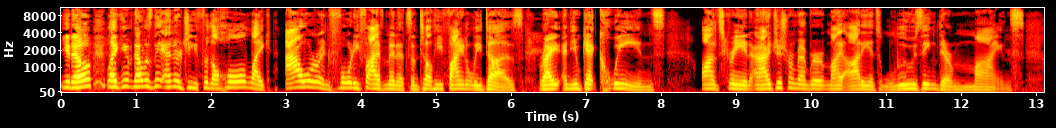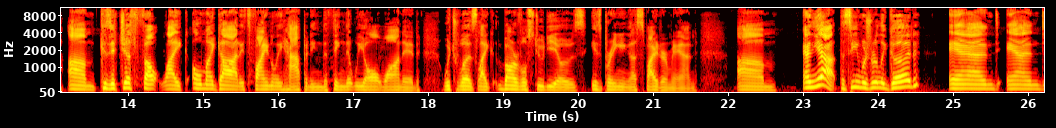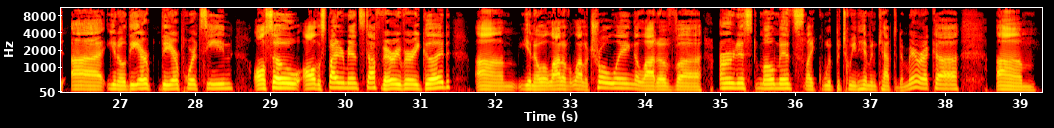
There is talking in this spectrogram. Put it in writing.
You know? Like if that was the energy for the whole like hour and 45 minutes until he finally does right? And you get queens on screen and i just remember my audience losing their minds um because it just felt like oh my god it's finally happening the thing that we all wanted which was like marvel studios is bringing us spider-man um and yeah the scene was really good and and uh, you know the air the airport scene. Also, all the Spider-Man stuff, very very good. Um, you know, a lot of a lot of trolling, a lot of uh, earnest moments, like with, between him and Captain America. Um,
